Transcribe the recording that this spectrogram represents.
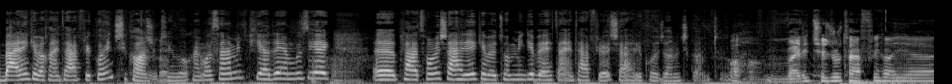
برای اینکه بخواین تفریح کنین چیکار می‌تونین بکنین؟ واسه همین پیاده امروز یک پلتفرم شهریه که به تو میگه بهترین تفریح شهری کجا چیکار می‌تونین؟ ولی چه جور تفریح های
